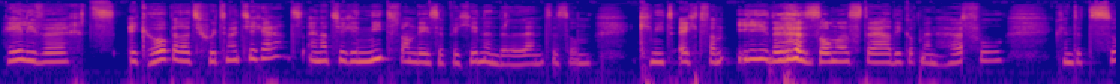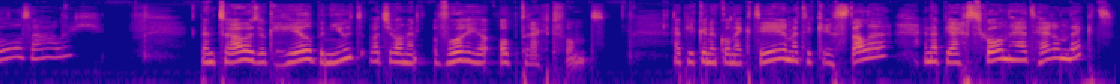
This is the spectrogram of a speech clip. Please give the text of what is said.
Hey lieverd, ik hoop dat het goed met je gaat en dat je geniet van deze beginnende lentezon. Ik geniet echt van iedere zonnestraal die ik op mijn huid voel. Ik vind het zo zalig. Ik ben trouwens ook heel benieuwd wat je van mijn vorige opdracht vond. Heb je kunnen connecteren met de kristallen en heb je haar schoonheid herontdekt?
